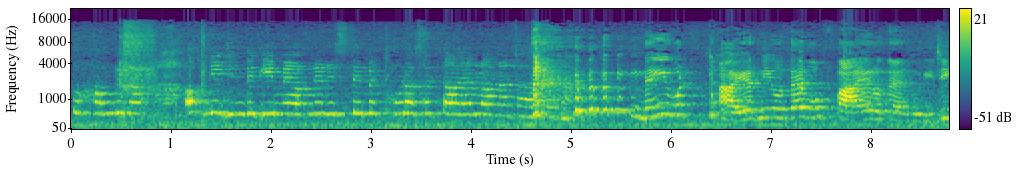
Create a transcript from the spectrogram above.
तो हम भी ना अपनी ज़िंदगी में अपने रिश्ते में थोड़ा सा टायर लाना चाहते हैं। नहीं वो टायर नहीं होता है वो फायर होता है अंगूरी जी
